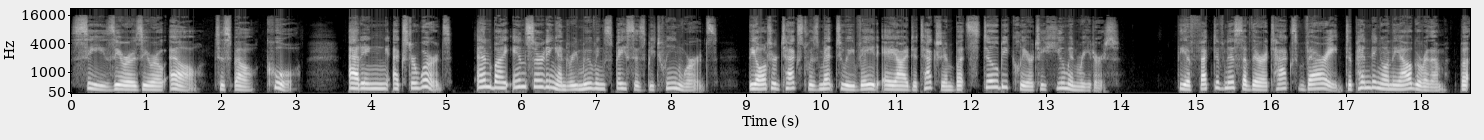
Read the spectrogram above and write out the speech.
C00L to spell cool, adding extra words, and by inserting and removing spaces between words. The altered text was meant to evade AI detection but still be clear to human readers. The effectiveness of their attacks varied depending on the algorithm, but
